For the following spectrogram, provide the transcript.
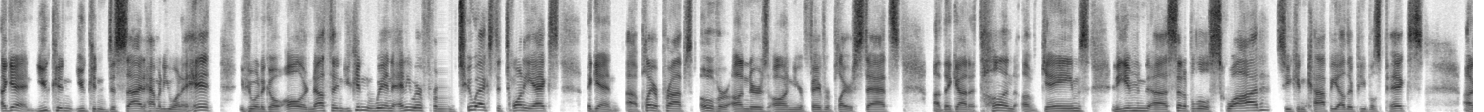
again, you can you can decide how many you want to hit. If you want to go all or nothing, you can win anywhere from two x to twenty x. Again, uh, player props, over unders on your favorite player stats. Uh, they got a ton of games, and you even uh, set up a little squad so you can copy other people's picks. Uh,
